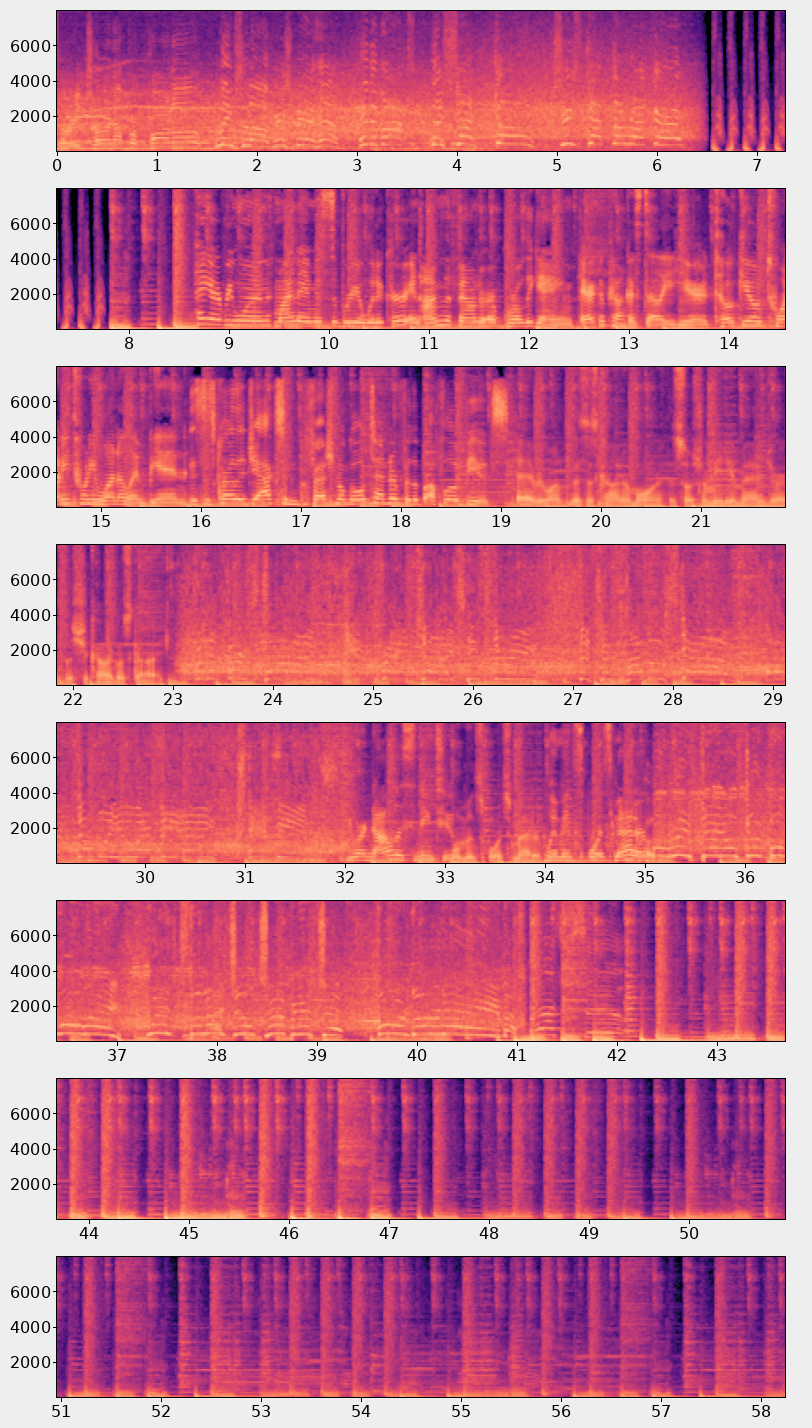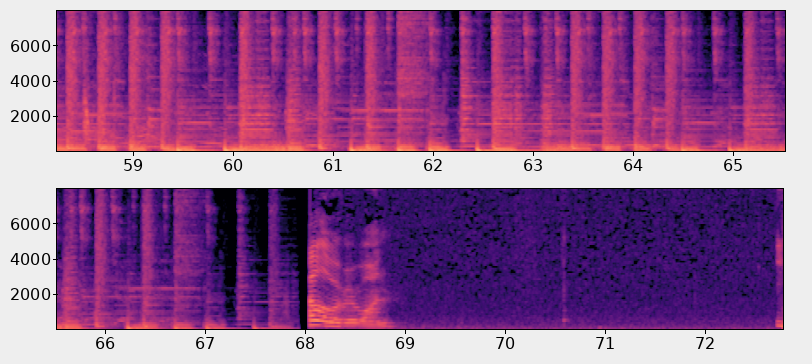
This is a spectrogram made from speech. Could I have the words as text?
The return up for Parlow. Leaves it off. Here's Mia Hamm in the box. The shot. Goal. She's got the record. Hey everyone, my name is Sabria Whitaker and I'm the founder of Grow the Game. Erica Piancastelli here, Tokyo 2021 Olympian. This is Carly Jackson, professional goaltender for the Buffalo Beauts. Hey everyone, this is Connor Moore, the social media manager of the Chicago Sky. You are now listening to Women's Sports Matter. Women's Sports Matter. Arike Ogunbowale wins the national championship for Notre Dame.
